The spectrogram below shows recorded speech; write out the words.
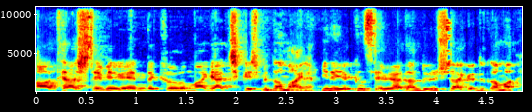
ATH seviyelerinde kırılımlar gerçekleşmedi ama Aynen. yine yakın seviyelerden dönüşler gördük ama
